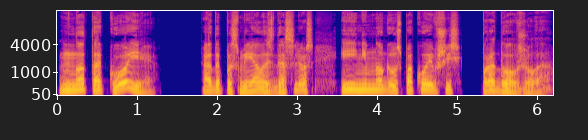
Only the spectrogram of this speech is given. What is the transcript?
но такое...» Ада посмеялась до слез и, немного успокоившись, продолжила.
